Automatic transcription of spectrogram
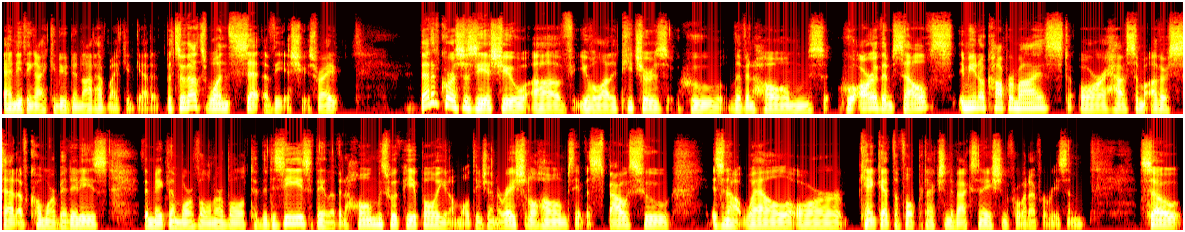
anything I can do to not have my kid get it. But so that's one set of the issues, right? Then, of course, there's the issue of you have a lot of teachers who live in homes who are themselves immunocompromised or have some other set of comorbidities that make them more vulnerable to the disease. They live in homes with people, you know, multi generational homes. They have a spouse who is not well or can't get the full protection of vaccination for whatever reason. So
